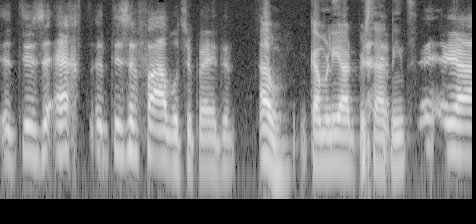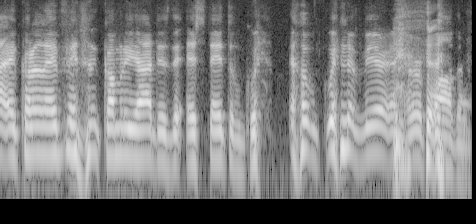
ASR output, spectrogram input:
het is echt, het is een fabeltje, Peter. Oh, Cameliard bestaat niet. Ja, ik kan alleen vinden, Cameliard is de estate of, of Guinevere en her father.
